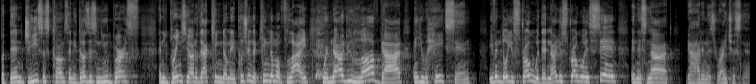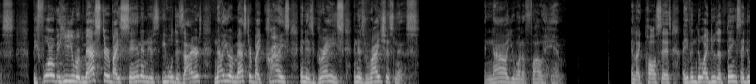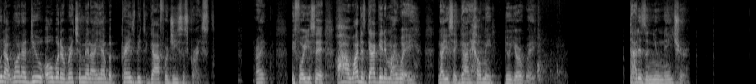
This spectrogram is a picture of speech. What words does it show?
But then Jesus comes and he does this new birth and he brings you out of that kingdom and he puts you in the kingdom of light where now you love God and you hate sin. Even though you struggle with it, now you struggle with sin and it's not God and his righteousness. Before over here, you were mastered by sin and his evil desires. Now you are mastered by Christ and his grace and his righteousness. And now you want to follow him. And like Paul says, even though I do the things I do not want to do, oh, what a wretched man I am, but praise be to God for Jesus Christ. Right? Before you say, ah, oh, why does God get in my way? Now you say, God, help me do your way. That is a new nature.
